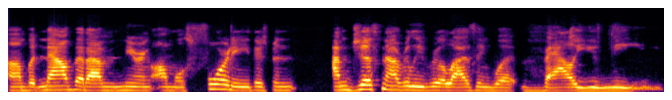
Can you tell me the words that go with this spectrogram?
um, but now that I'm nearing almost 40, there's been I'm just now really realizing what value means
